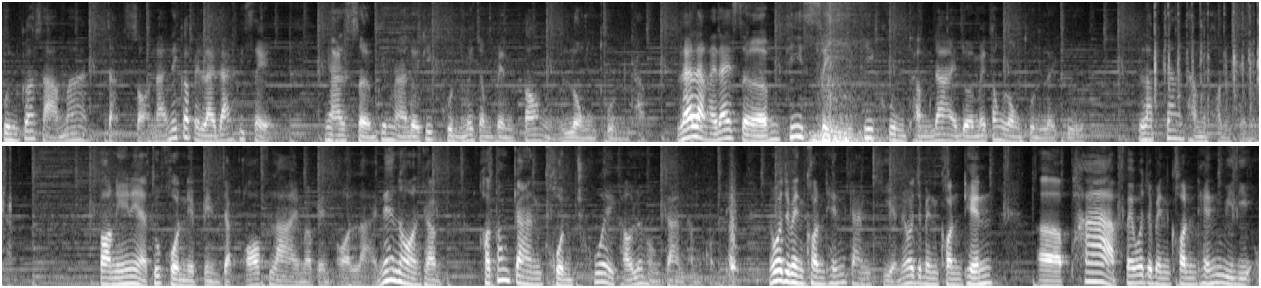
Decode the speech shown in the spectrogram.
คุณก็สามารถจัดสอนได้นี่ก็เป็นรายได้พิเศษ งานเสริมขึ้นมาโดยที่คุณไม่จำเป็นต้องลงทุนครับ และแหล่งรายได้เสริมทีสี่4 ที่คุณทำได้โดยไม่ต้องลงทุนเลยคือ รับจ้างทำคอนเทนต์ครับ ตอนนี้เนี่ยทุกคนเนี่ยเปลี่ยนจากออฟไลน์มาเป็นออนไลน์แน่นอนครับเขาต้องการคนช่วยเขาเรื่องของการทำคอนเทนต์ไม่ว่าจะเป็นคอนเทนต์การเขียนไม่ว่าจะเป็นคอนเทนต์ภาพไม่ว่าจะเป็นคอนเทนต์วิดีโอ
